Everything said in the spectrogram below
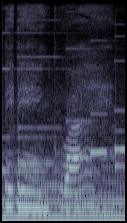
being quiet.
